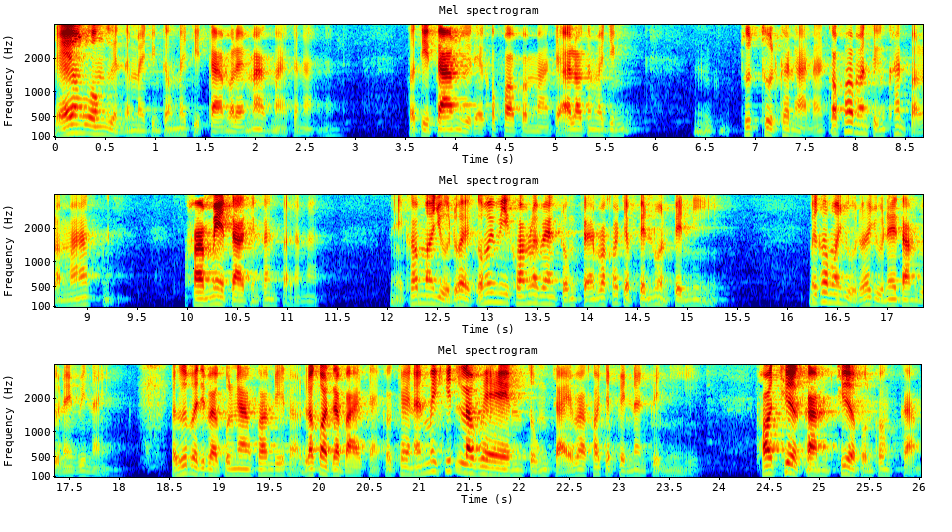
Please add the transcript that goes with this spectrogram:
แล้วองค์อื่นทำไมจึงต้องไม่ติดตามอะไรมากมายขนาดนั้น ก็ติดตามอยู่แต่ก็พอประมาณ แต่เราทำไมจึงสุดๆขนาดนั้น ก็เพราะมันถึงขั้นปรมาตความเมตตาถึงขั้นปรมาตนี่เขามาอยู่ด้วย ก็ไม่มีความระแวงสงสัยว่าเขาจะเป็นน่นเป็นนี่ไม่เข้ามาอยู่ด้วยอยู่ในตามอยู่ในวินัยก็คือปฏิบัติคุณงามความดีแล้วแล้วก็สบายใจ ก็แค่นั้นไม่คิดระแวงสงสัยว่าเขาจะเป็นนั่นเป็นนี่เพราะเชื่อกรรมเชื่อผลของกรรม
